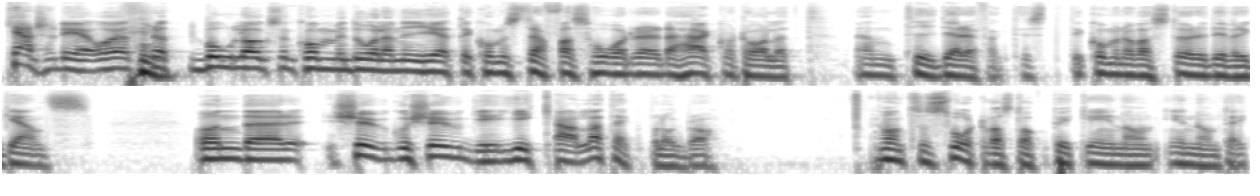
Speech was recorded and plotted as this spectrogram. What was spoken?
Kanske det, och jag tror att bolag som kommer med dåliga nyheter kommer straffas hårdare det här kvartalet än tidigare faktiskt. Det kommer nog vara större divergens. Under 2020 gick alla techbolag bra. Det var inte så svårt att vara stockpicker inom, inom tech.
